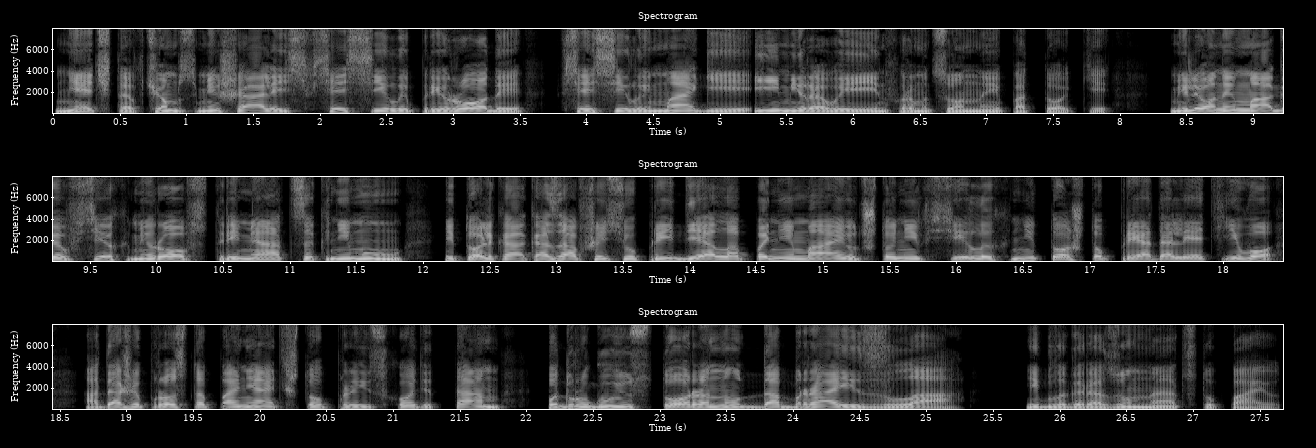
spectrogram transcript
Нечто, в чем смешались все силы природы, все силы магии и мировые информационные потоки. Миллионы магов всех миров стремятся к нему и только оказавшись у предела, понимают, что не в силах не то что преодолеть его, а даже просто понять, что происходит там, по другую сторону добра и зла, и благоразумно отступают.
